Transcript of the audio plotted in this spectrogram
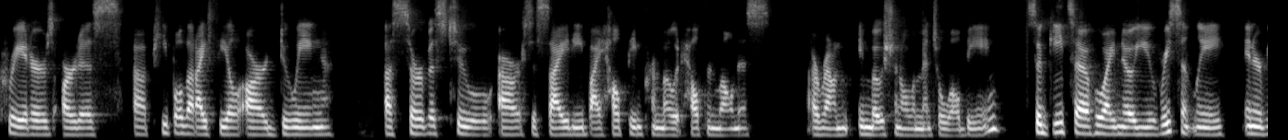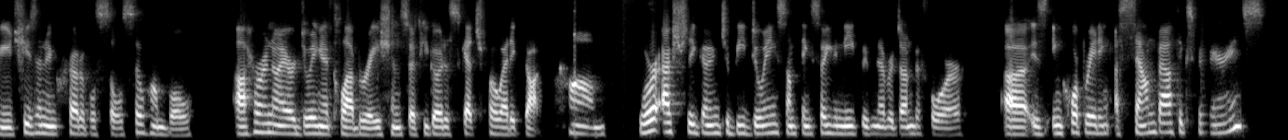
creators, artists, uh, people that I feel are doing a service to our society by helping promote health and wellness around emotional and mental well being. So, Geeta, who I know you recently interviewed, she's an incredible soul, so humble. Uh, her and I are doing a collaboration. So, if you go to sketchpoetic.com, we're actually going to be doing something so unique we've never done before. Uh, is incorporating a sound bath experience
